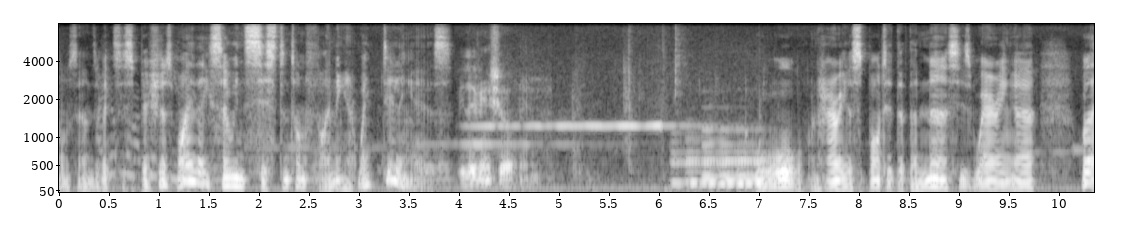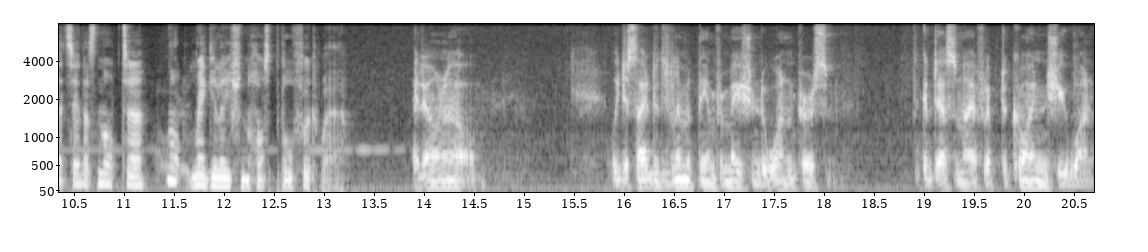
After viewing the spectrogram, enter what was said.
All sounds a bit suspicious. Why are they so insistent on finding out where Dilling is? Be leaving shortly. Oh, and Harry has spotted that the nurse is wearing a. Well, let's say that's not uh, not regulation hospital footwear. I don't know. We decided to limit the information to one person. The Contessa and I flipped a coin, and she won.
